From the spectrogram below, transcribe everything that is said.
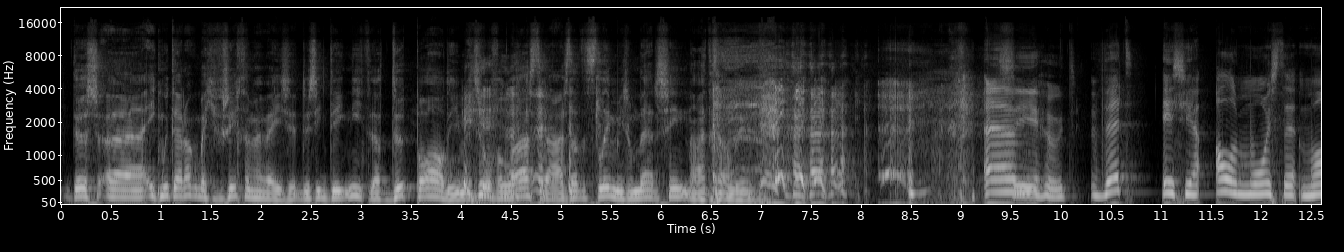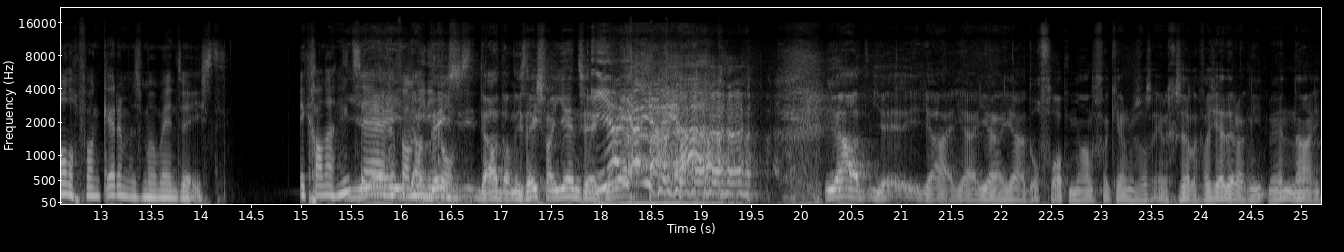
Dus eh, ik moet daar ook een beetje voorzichtig mee wezen. Dus ik denk niet dat dit podium met zoveel luisteraars... dat het slim is om daar de Sint naar te gaan doen. Ehm, Zeer goed. Wat is je allermooiste maandag van kermis moment geweest? Ik ga nog niet zeggen van wie die deze, komt. Ja, dan is deze van Jens. zeker. Ja, ja, ja, ja. Ja, ja, ja, ja, ja. De afgelopen maand van kermis was erg gezellig. Was jij er ook niet, man? Nee.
